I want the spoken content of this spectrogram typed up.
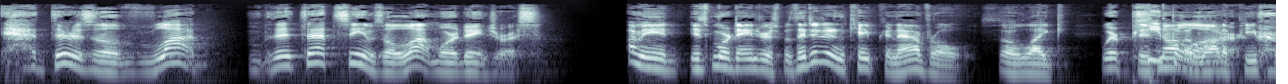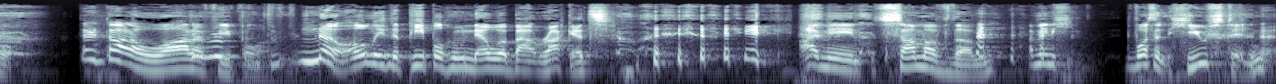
There's a lot that that seems a lot more dangerous. i mean it's more dangerous but they did it in cape canaveral so like Where there's people not a lot of people there's not a lot of people No, only the people who know about rockets. i mean some of them i mean he, it wasn't houston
